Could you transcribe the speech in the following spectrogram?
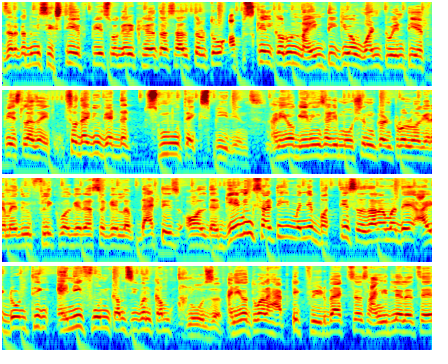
जर का तुम्ही सिक्स्टी एफ़ पी एस वगैरे खेळत असाल, तर तो अपस्केल करून नाईन्टी किंवा one twenty F P S ला जाईल. So that you get that smooth experience आणि हो गेमिंगसाठी मोशन कंट्रोल वगैरे, म्हणजे तुम्ही फ्लिक वगैरे असं केलं दॅट इज़ ऑल दॅट गेमिंगसाठी म्हणजे बत्तीस हजारामध्ये I don't think any phone comes even come closer आणि हो, तुम्हाला हॅप्टिक फीडबॅकचं सांगितलेलंच आहे,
